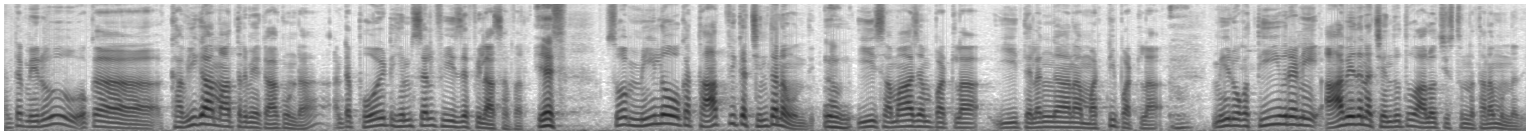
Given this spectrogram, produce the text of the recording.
అంటే మీరు ఒక కవిగా మాత్రమే కాకుండా అంటే poet himself is a philosopher as so మీలో ఒక తాత్విక చింతన ఉంది. ఈ సమాజం పట్ల ఈ తెలంగాణ మట్టి పట్ల మీరు ఒక తీవ్రని ఆవేదన చెందుతూ ఆలోచిస్తున్న తనం ఉన్నది.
